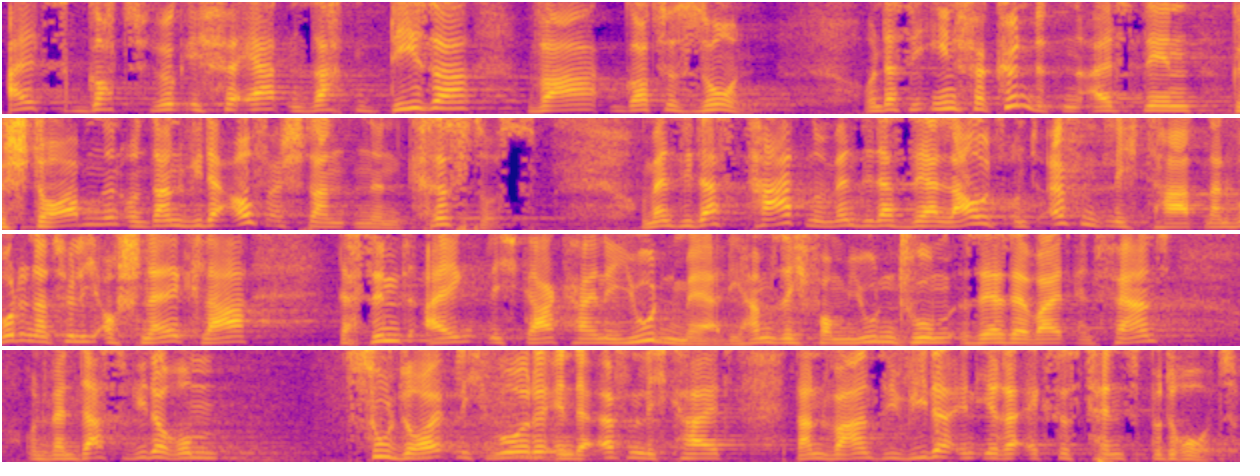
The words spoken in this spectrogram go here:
als Gott wirklich verehrten, sagten, dieser war Gottes Sohn. Und dass sie ihn verkündeten als den gestorbenen und dann wieder auferstandenen Christus. Und wenn sie das taten und wenn sie das sehr laut und öffentlich taten, dann wurde natürlich auch schnell klar, das sind eigentlich gar keine Juden mehr. Die haben sich vom Judentum sehr, sehr weit entfernt. Und wenn das wiederum zu deutlich wurde in der Öffentlichkeit, dann waren sie wieder in ihrer Existenz bedroht.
